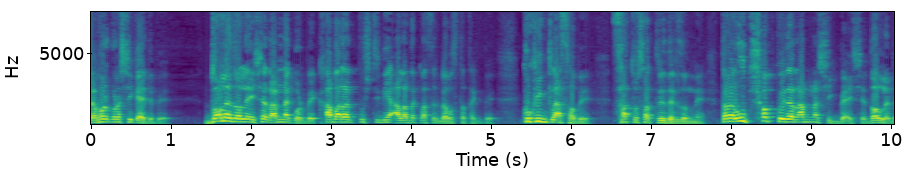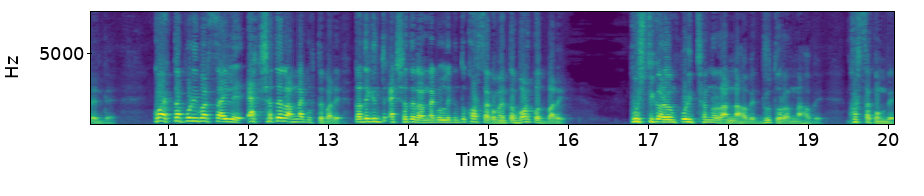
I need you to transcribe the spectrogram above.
ব্যবহার করা শিখাই দেবে, দলে দলে এসে রান্না করবে, খাবার আর পুষ্টি নিয়ে আলাদা ক্লাসের ব্যবস্থা থাকবে কুকিং ক্লাস হবে ছাত্রছাত্রীদের জন্য, তারা উৎসব করে রান্না শিখবে এসে, দলে বেঁধে। কয়েকটা পরিবার চাইলে একসাথে রান্না করতে পারে। তাতে কিন্তু একসাথে রান্না করলে কিন্তু খরচা কমে তা বরকত বাড়ে। পুষ্টিকর এবং পরিচ্ছন্ন রান্না হবে, দ্রুত রান্না হবে, খরচা কমবে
